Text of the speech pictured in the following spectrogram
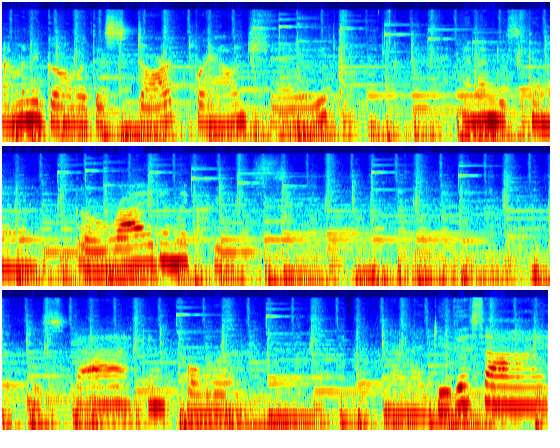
I'm to go in with this dark brown shade. And I'm just to go right in the crease. Back and forth. I'm to do this eye.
